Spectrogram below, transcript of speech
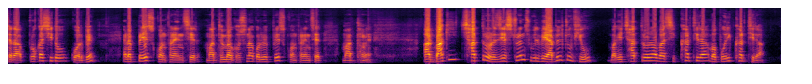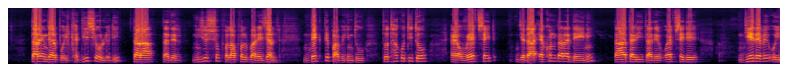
সেটা প্রকাশিত করবে। একটা প্রেস কনফারেন্সের মাধ্যমে বা ঘোষণা করবে প্রেস কনফারেন্সের মাধ্যমে। আর বাকি ছাত্ররা, যে students will be able to view বাকি ছাত্ররা বা শিক্ষার্থীরা বা পরীক্ষার্থীরা তারা যারা পরীক্ষা দিয়েছে অলরেডি তারা তাদের নিজস্ব ফলাফল বা রেজাল্ট দেখতে পাবে কিন্তু তথাকথিত ওয়েবসাইট যেটা এখন তারা দেয়নি, তাড়াতাড়ি তাদের ওয়েবসাইটে দিয়ে দেবে ওই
